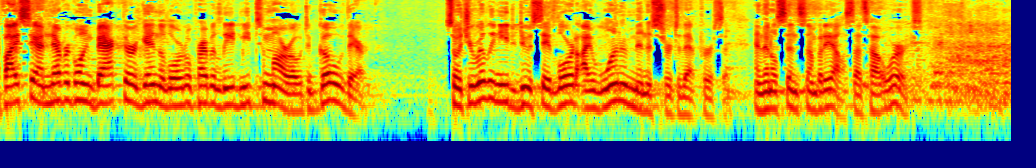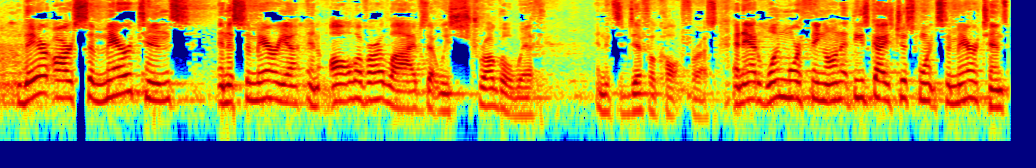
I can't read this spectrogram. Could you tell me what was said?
If I say I'm never going back there again, the Lord will probably lead me tomorrow to go there. So, what you really need to do is say, Lord, I want to minister to that person. And then He'll send somebody else. That's how it works. there are Samaritans in a Samaria in all of our lives that we struggle with and it's difficult for us. And add one more thing on it these guys just weren't Samaritans,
